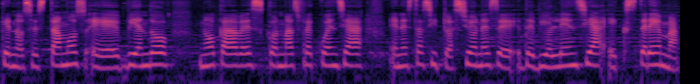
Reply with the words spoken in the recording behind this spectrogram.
que nos estamos eh, viendo ¿no? cada vez con más frecuencia en estas situaciones de, violencia extrema.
